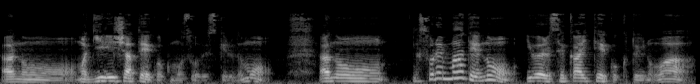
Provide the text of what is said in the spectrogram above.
あの、まあ、ギリシャ帝国もそうですけれども、あの、それまでの、いわゆる世界帝国というのは、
